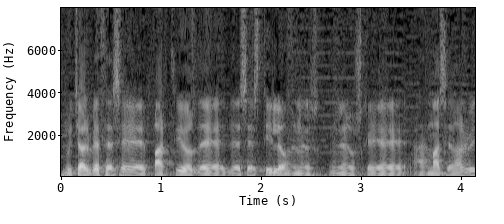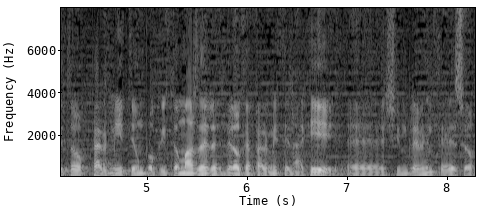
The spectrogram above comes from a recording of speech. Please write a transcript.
muchas veces eh, partidos de, ese estilo, en los, que además el árbitro permite un poquito más de, lo que permiten aquí. Eh, simplemente eso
